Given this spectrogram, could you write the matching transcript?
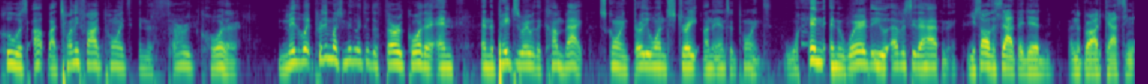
who was up by 25 points in the third quarter, midway, pretty much midway through the third quarter, and and the Patriots were able to come back, scoring 31 straight unanswered points. When and where do you ever see that happening? You saw the stat they did in the broadcasting.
